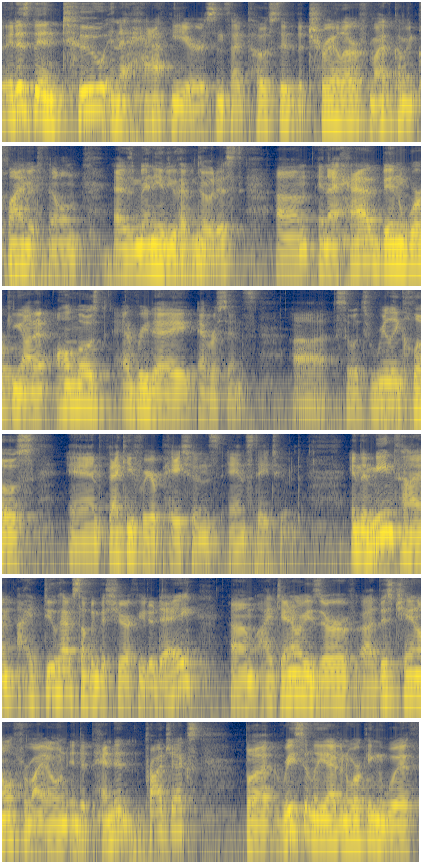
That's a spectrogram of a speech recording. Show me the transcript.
It has been two and a half years since I posted the trailer for my upcoming climate film, as many of you have noticed, um, and I have been working on it almost every day ever since. Uh, so it's really close, and thank you for your patience and stay tuned. In the meantime, I do have something to share for you today. Um, I generally reserve uh, this channel for my own independent projects, but recently I've been working with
